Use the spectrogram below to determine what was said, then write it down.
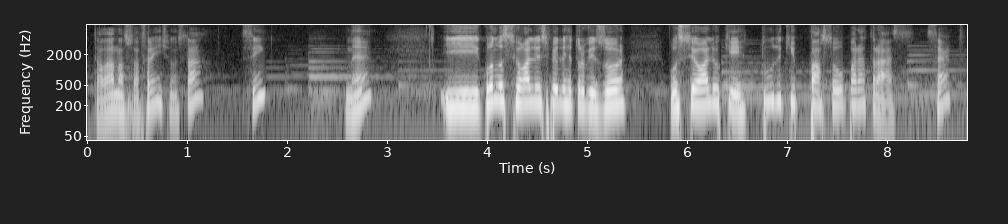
Está lá na sua frente, não está? Sim? Né? E quando você olha o espelho retrovisor, você olha o que? Tudo que passou para trás, certo?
